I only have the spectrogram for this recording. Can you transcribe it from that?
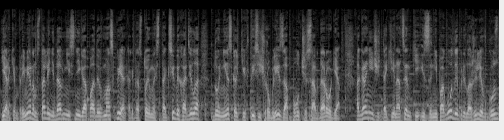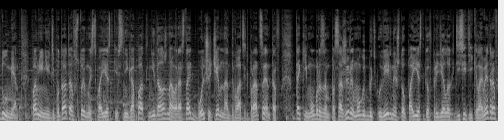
Ярким примером стали недавние снегопады в Москве, когда стоимость такси доходила до нескольких тысяч рублей за полчаса в дороге. Ограничить такие наценки из-за непогоды предложили в Госдуме. По мнению депутатов, стоимость поездки в снегопад не должна вырастать больше, чем на 20%. Таким образом, образом, пассажиры могут быть уверены, что поездка в пределах 10 километров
